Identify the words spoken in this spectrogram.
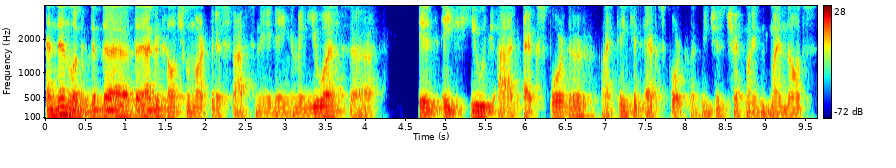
and then look, the, the, the, agricultural market is fascinating. I mean, US uh, is a huge ag exporter. I think it export, let me just check my, my notes.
